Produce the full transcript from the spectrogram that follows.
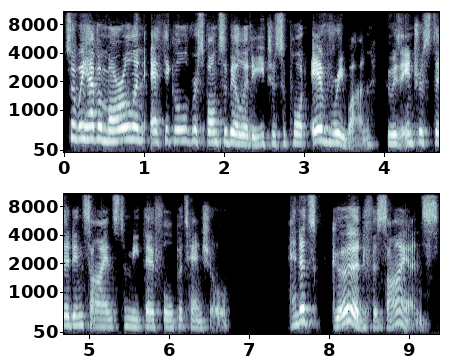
So we have a moral and ethical responsibility to support everyone who is interested in science to meet their full potential. And it's good for science.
